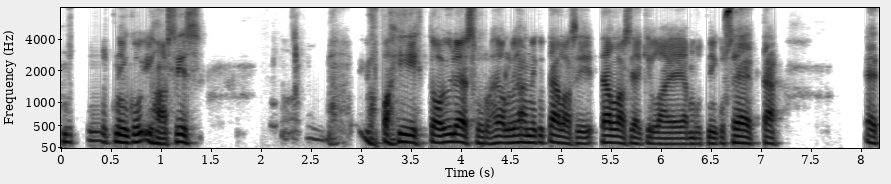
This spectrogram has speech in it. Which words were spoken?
mutta mut, niin kuin ihan siis jopa hiihtoa, yleisurheilu, ihan niin kuin tällaisia, tällaisiakin lajeja, mutta niin kuin se, että et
